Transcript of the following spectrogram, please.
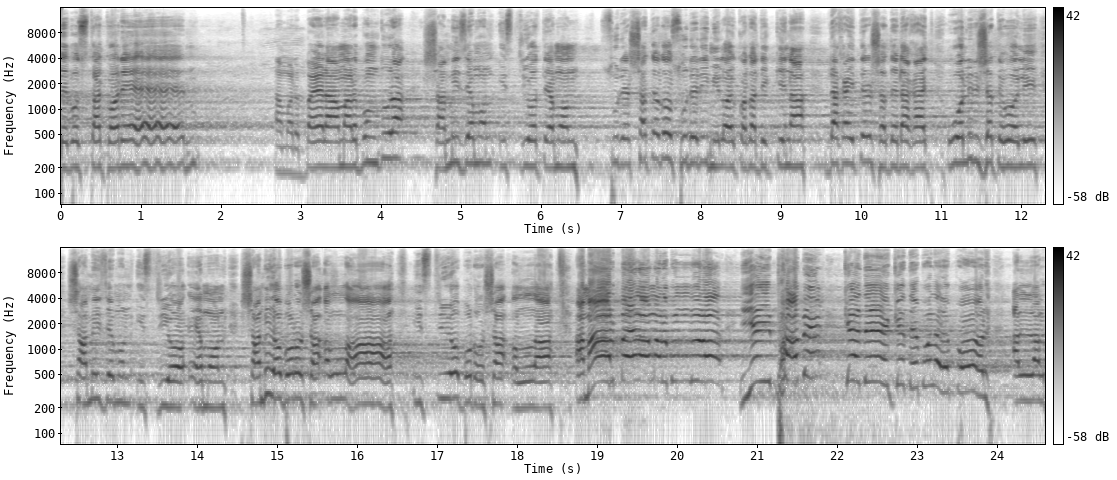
ব্যবস্থা করেন। আমার বাইরা আমার বন্ধুরা, স্বামী যেমন, স্ত্রীও তেমন সুরের সাথে তো সুরেরই মিলয় কথা ঠিক কিনা? ডাকাইতের সাথে ডাকাইত, ওলির সাথে ওলি। স্বামী যেমন স্ত্রীও এমন। স্বামীও ভরসা আল্লাহ, স্ত্রীও ভরসা আল্লাহ। আমার বাইরা আমার বন্ধুরা, এইভাবে কেঁদে কেঁদে বলার পর আল্লাহর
